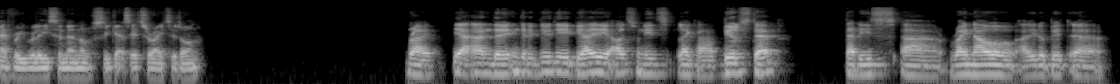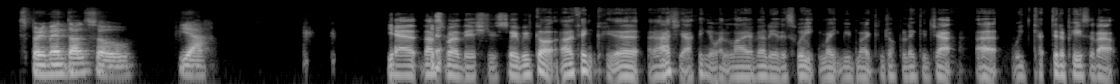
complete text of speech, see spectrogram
every release, and then obviously gets iterated on. Right. Yeah, and the interactivity API also needs like a build step that is uh, right now a little bit uh, experimental. So yeah, yeah, that's yeah. one of the issues too. We've got, I think, uh, actually, I think it went live earlier this week. Maybe Mike can drop a link in chat. Uh, we did a piece about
